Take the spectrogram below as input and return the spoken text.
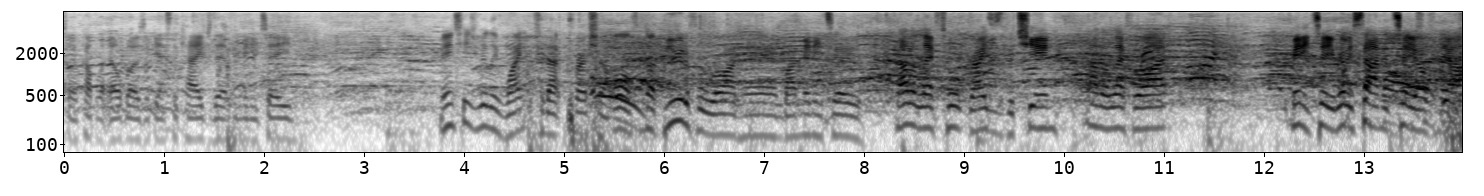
So a couple of elbows against the cage there for. Mini T's really waiting for that pressure. Oh, the beautiful right hand by Mini T. Another left hook grazes the chin. Another left right. Mini T really starting to tee off now.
